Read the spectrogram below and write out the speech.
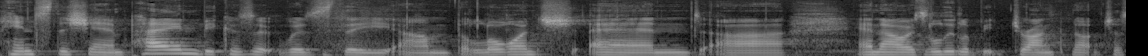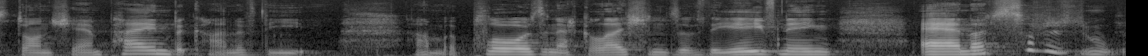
Hence the champagne because it was the um, the launch and uh, and I was a little bit drunk not just on champagne but kind of the um, applause and acclamations of the evening and I sort of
